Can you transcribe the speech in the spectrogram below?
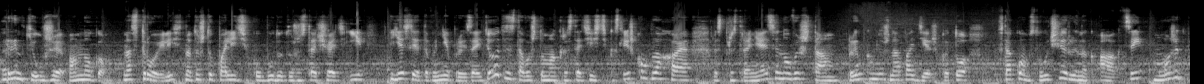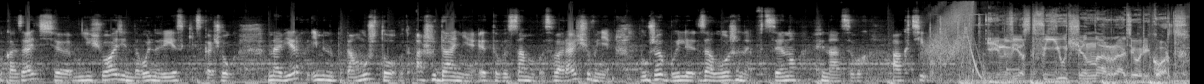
рынки уже во многом настроились на то, что политику будут ужесточать. И если этого не произойдет из-за того, что макростатистика слишком плохая, распространяется новый штамм, рынкам нужна поддержка, то в таком случае рынок акций может показать э, еще один довольно резкий скачок наверх, именно потому, что вот ожидания этого самого сворачивания уже были заложены в цену финансовых активов. Инвест фьючер на Радио Рекорд.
